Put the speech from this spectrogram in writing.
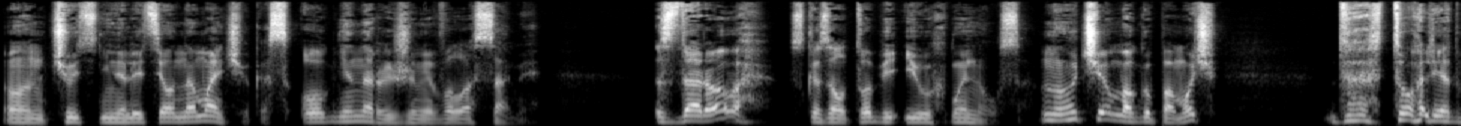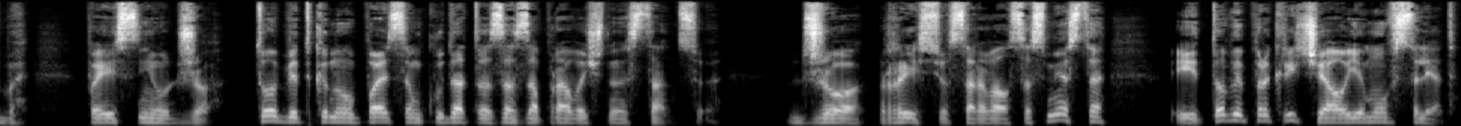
Он чуть не налетел на мальчика с огненно-рыжими волосами. «Здорово», — сказал Тоби и ухмыльнулся. «Ну, чем могу помочь?» «Да туалет бы», — пояснил Джо. Тоби ткнул пальцем куда-то за заправочную станцию. Джо рысью сорвался с места, и Тоби прокричал ему вслед.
